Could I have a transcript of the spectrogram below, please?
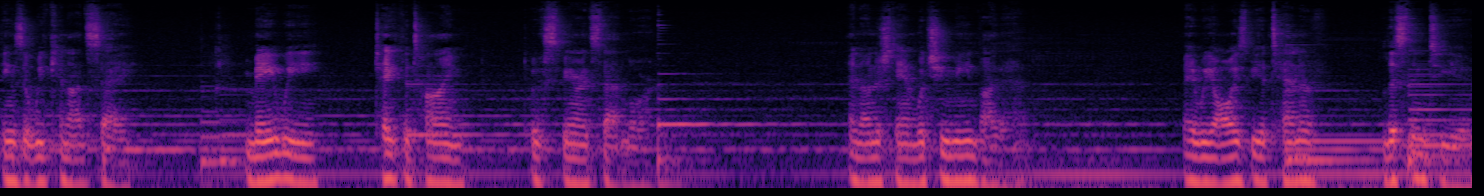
things that we cannot say. May we take the time to experience that, Lord, and understand what you mean by that. May we always be attentive, listening to you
